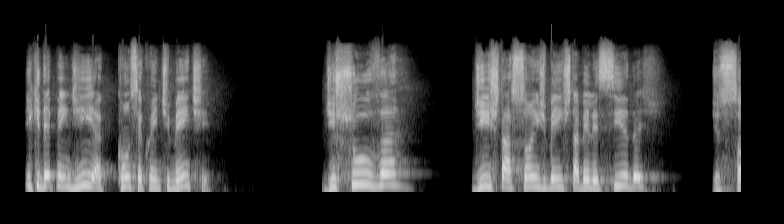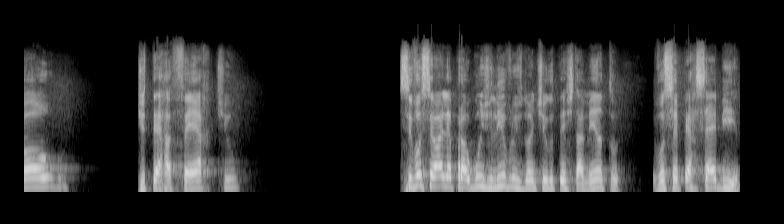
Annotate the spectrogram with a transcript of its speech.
e que dependia, consequentemente, de chuva, de estações bem estabelecidas, de sol, de terra fértil. Se você olha para alguns livros do Antigo Testamento, você percebe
